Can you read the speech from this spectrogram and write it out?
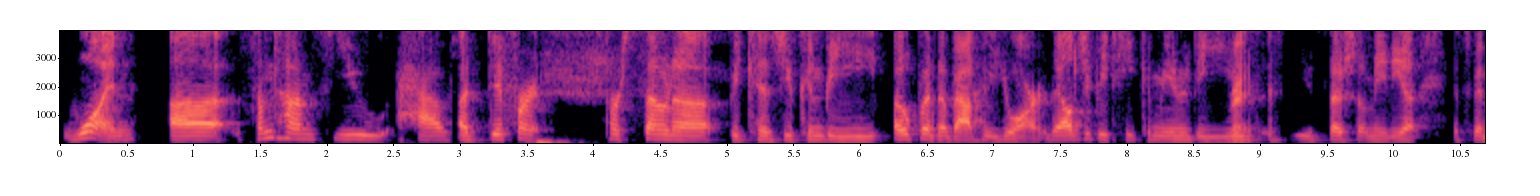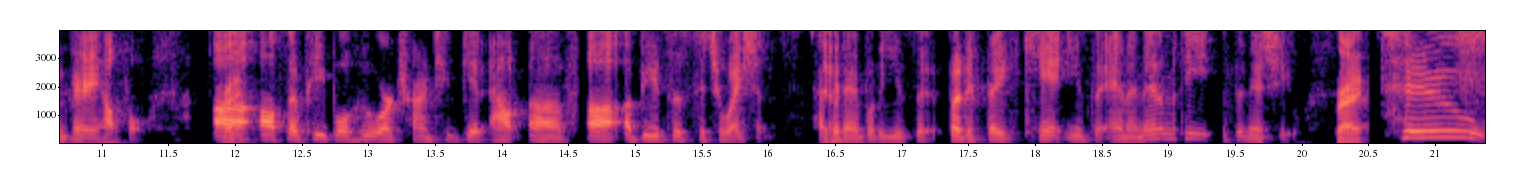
one, uh, sometimes you have a different persona because you can be open about who you are. The LGBT community use, use social media. It's been very helpful. Uh, Right. Also, people who are trying to get out of uh, abusive situations have Yeah. been able to use it. But if they can't use the anonymity, it's an issue. right, Two,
